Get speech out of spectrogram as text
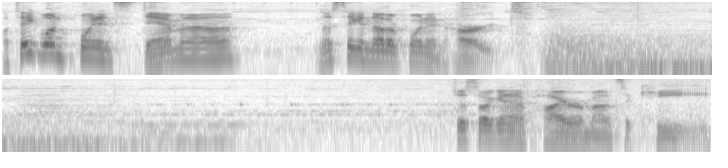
I'll take one point in stamina. Let's take another point in heart. Just so I can have higher amounts of Ki.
